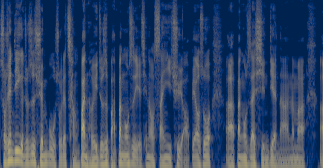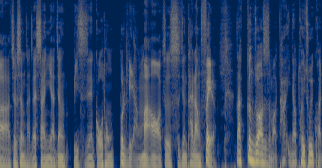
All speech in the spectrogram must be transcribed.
首先，第一个就是宣布所谓的厂办合一，就是把办公室也迁到三义去啊，不要说啊、办公室在新店啊，那么啊、这个生产在三义啊，这样彼此之间沟通不良嘛，哦，这个时间太浪费了。那更重要是什么？他一定要推出一款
